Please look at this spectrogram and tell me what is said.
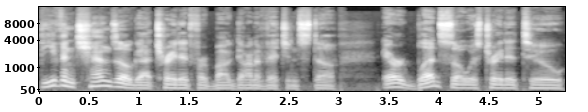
DiVincenzo got traded for Bogdanovich and stuff. Eric Bledsoe was traded to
